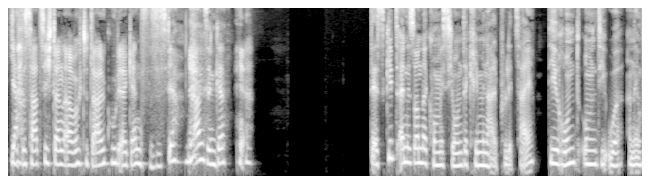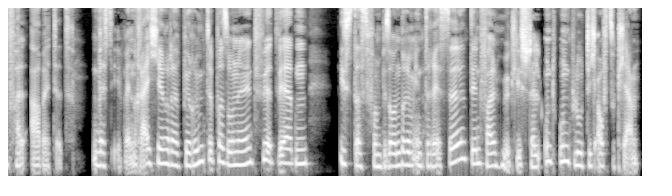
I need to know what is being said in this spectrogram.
Ja. Und das hat sich dann einfach total gut ergänzt. Das ist Ja, Wahnsinn, gell? Ja. Es gibt eine Sonderkommission der Kriminalpolizei, die rund um die Uhr an dem Fall arbeitet. Weißt du, wenn reiche oder berühmte Personen entführt werden, ist das von besonderem Interesse, den Fall möglichst schnell und unblutig aufzuklären.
